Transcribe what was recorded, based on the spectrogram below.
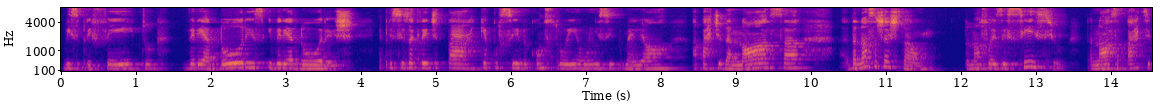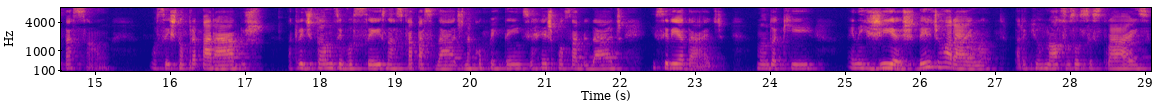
vice-prefeito, vereadores e vereadoras. É preciso acreditar que é possível construir um município melhor a partir da nossa, da nossa gestão, do nosso exercício, da nossa participação. Vocês estão preparados? Acreditamos em vocês, nas capacidades, na competência, responsabilidade e seriedade. Mando aqui energias desde Roraima para que os nossos ancestrais,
